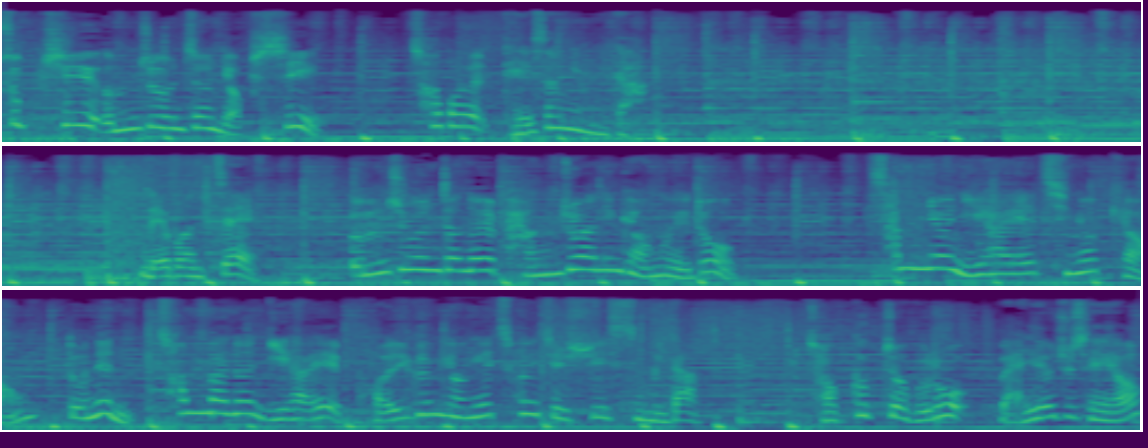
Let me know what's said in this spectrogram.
숙취 음주운전 역시 처벌 대상입니다. 네 번째, 음주운전을 방조하는 경우에도 3년 이하의 징역형 또는 1천만 원 이하의 벌금형에 처해질 수 있습니다. 적극적으로 말려주세요.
